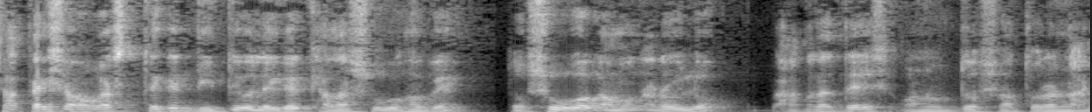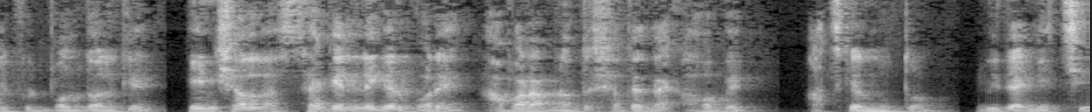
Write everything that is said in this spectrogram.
সাতাইশে অগস্ট থেকে দ্বিতীয় লেগের খেলা শুরু হবে। তো শুভ কামনা রইল বাংলাদেশ অনূর্ধ্ব সতেরো নারী ফুটবল দলকে। ইনশাল্লাহ সেকেন্ড লেগের পরে আবার আপনাদের সাথে দেখা হবে। আজকের মতো বিদায় নিচ্ছি।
